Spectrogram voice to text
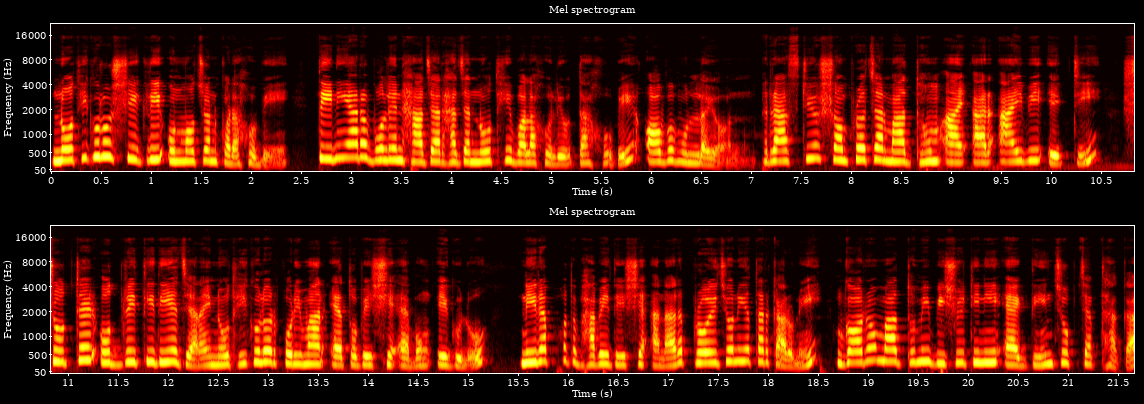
নথিগুলো শীঘ্রই উন্মোচন করা হবে। তিনি আরও বলেন, হাজার হাজার নথি বলা হলেও তা হবে অবমূল্যায়ন। রাষ্ট্রীয় সম্প্রচার মাধ্যম আইআরআইবি একটি সূত্রের উদ্ধৃতি দিয়ে জানায়, নথিগুলোর পরিমাণ এত বেশি এবং এগুলো নিরাপদভাবে দেশে আনার প্রয়োজনীয়তার কারণে গণমাধ্যমে বিষয়টি নিয়ে একদিন চুপচাপ থাকা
